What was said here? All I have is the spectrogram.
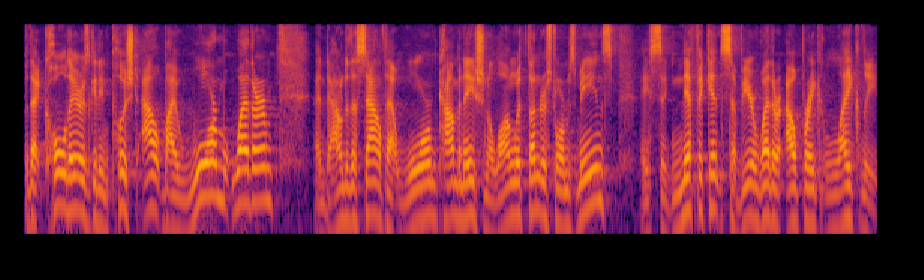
but that cold air is getting pushed out by warm weather. And down to the south, that warm combination along with thunderstorms means a significant severe weather outbreak likely.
